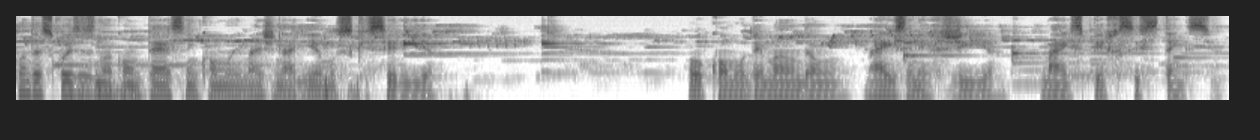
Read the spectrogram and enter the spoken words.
quando as coisas não acontecem como imaginaríamos que seria, ou como demandam mais energia, mais persistência.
